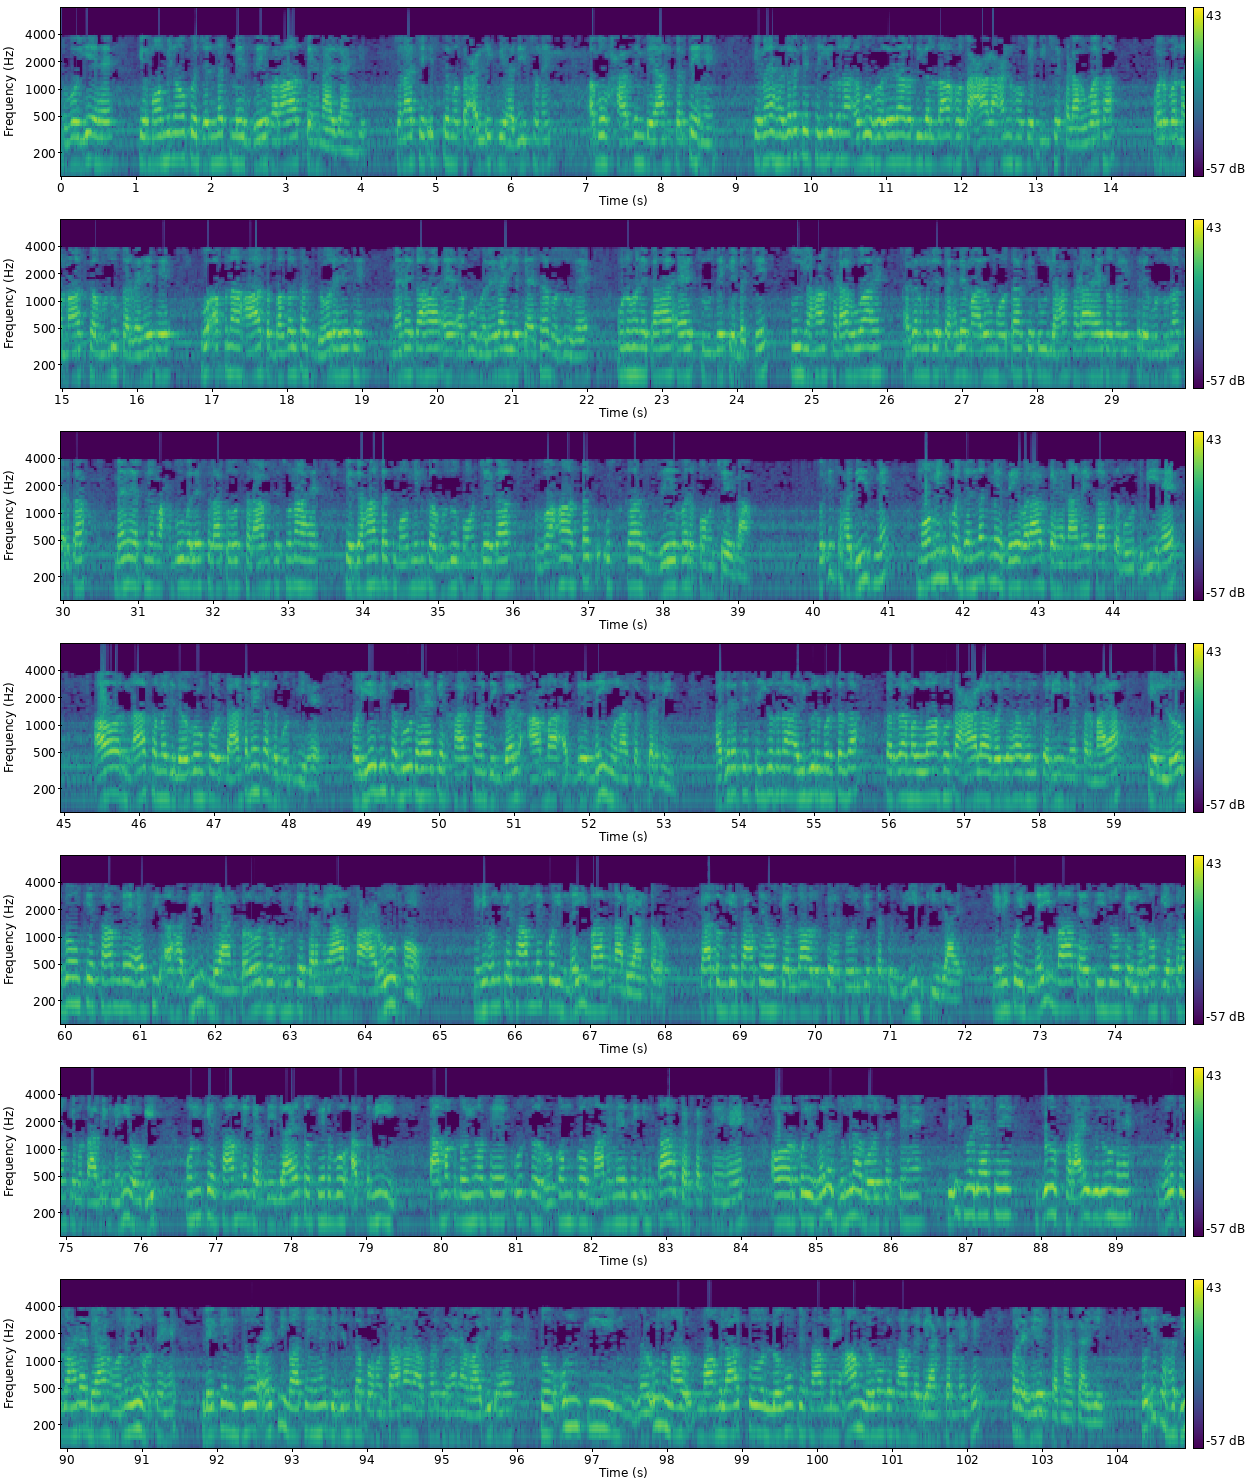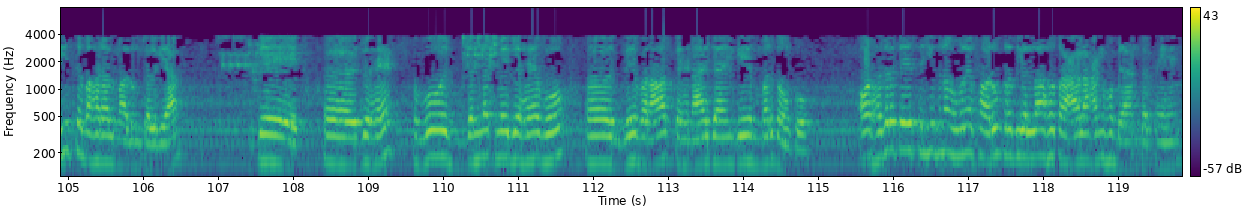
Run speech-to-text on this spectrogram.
وہ یہ ہے کہ مومنوں کو جنت میں زیورات پہنائے جائیں گے۔ چنانچہ اس سے متعلق بھی حدیث سنیں۔ ابو حازم بیان کرتے ہیں کہ میں حضرت سیدنا ابو حریرا رضی اللہ تعالی عنہ کے پیچھے کھڑا ہوا تھا اور وہ نماز کا وضو کر رہے تھے۔ وہ اپنا ہاتھ بغل تک دھو رہے تھے۔ میں نے کہا، اے ابو حریرا یہ کیسا وضو ہے؟ انہوں نے کہا، اے چوزے کے بچے، تو یہاں کھڑا ہوا ہے۔ اگر مجھے پہلے معلوم ہوتا کہ تو یہاں کھڑا ہے، تو میں اس طرح وضو نہ کرتا۔ میں نے اپنے محبوب علیہ السلاۃ والسلام سے سنا ہے کہ جہاں تک مومن کا وضو پہنچے گا، وہاں تک اس کا زیور پہنچے گا۔ تو اس حدیث میں مومن کو جنت میں زیورات پہنانے کا ثبوت بھی ہے۔ اور نہ سمجھ لوگوں کو ڈانٹنے کا ثبوت بھی ہے۔ اور یہ بھی ثبوت ہے کہ خاصا دی گل آما اگے نہیں مناسب کرنی۔ حضرت سیدنا علی المرتضی کرم اللہ تعالی وجہ الکریم نے فرمایا کہ لوگوں کے سامنے ایسی احادیث بیان کرو جو ان کے درمیان معروف ہوں۔ یعنی ان کے سامنے کوئی نئی بات نہ بیان کرو۔ کیا تم یہ چاہتے ہو کہ اللہ اور اس کے رسول کی تقزیب کی جائے؟ یعنی کوئی نئی بات ایسی جو کہ لوگوں کی عقلوں کے مطابق نہیں ہوگی، ان کے سامنے کر دی جائے تو پھر وہ اپنی تامک ڈوئیوں سے اس حکم کو ماننے سے انکار کر سکتے ہیں اور کوئی غلط جملہ بول سکتے ہیں۔ تو اس وجہ سے جو فرائض علوم ہیں، وہ تو ظاہر بیان ہونے ہی ہوتے ہیں، لیکن جو ایسی باتیں ہیں کہ جن کا پہنچانا نہ فرض ہے، نہ واجب ہے تو ان کی، ان معاملات کو لوگوں کے سامنے، عام لوگوں کے سامنے بیان کرنے سے پرہیز کرنا چاہیے۔ تو اس حدیث سے بہرحال معلوم چل گیا کہ جو ہے، وہ جنت میں جو ہے، وہ زیورات پہنائے جائیں گے مردوں کو۔ اور حضرت سیدنا عمر فاروق رضی اللہ تعالی عنہ بیان کرتے ہیں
